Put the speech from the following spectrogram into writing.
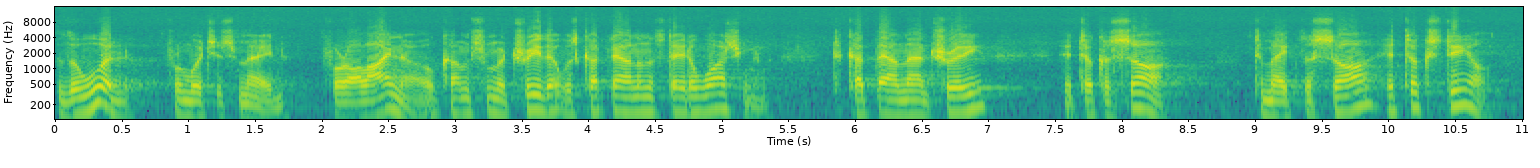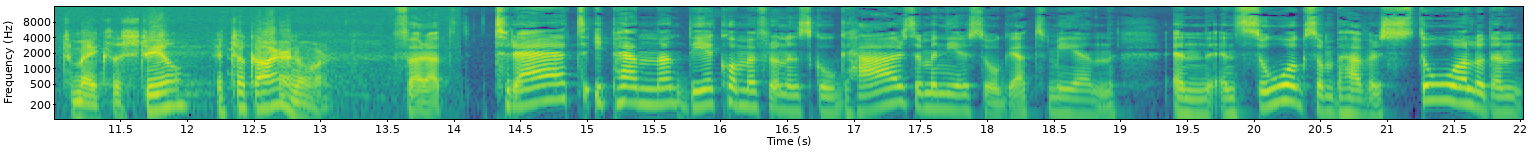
The wood from which it's made, for all I know, comes from a tree that was cut down in the state of Washington. To cut down that tree, it took a saw. To make the saw, it took steel. To make the steel, it took iron ore. För att träet i pennan, det kommer från en skog här som är nersågat med en, en, en såg som behöver stål och den,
